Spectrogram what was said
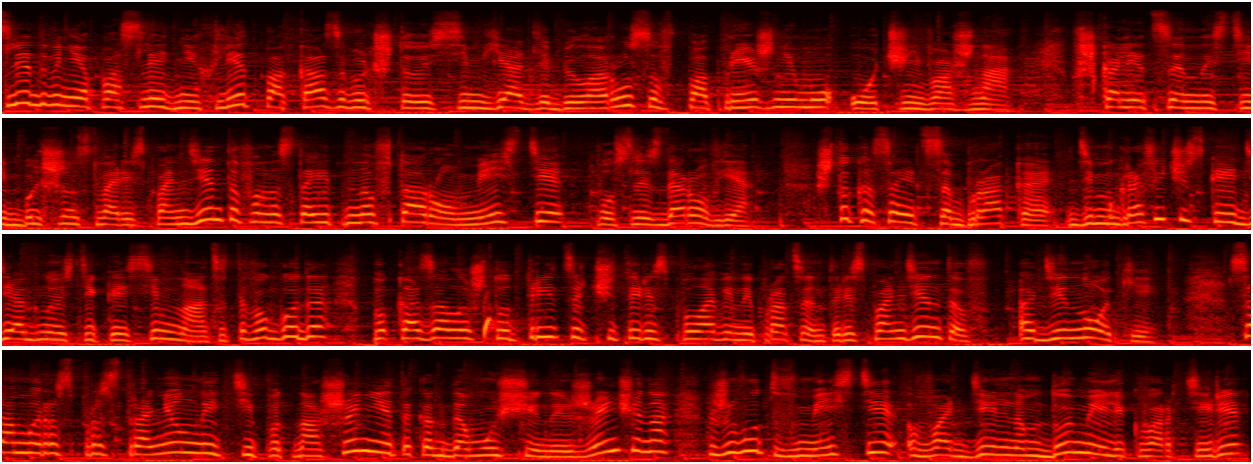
Исследования последних лет показывают, что семья для белорусов по-прежнему очень важна. В шкале ценностей большинства респондентов она стоит на втором месте после здоровья. Что касается брака, демографическая диагностика 2017 года показала, что 34,5% респондентов одиноки. Самый распространенный тип отношений – это когда мужчина и женщина живут вместе в отдельном доме или квартире,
